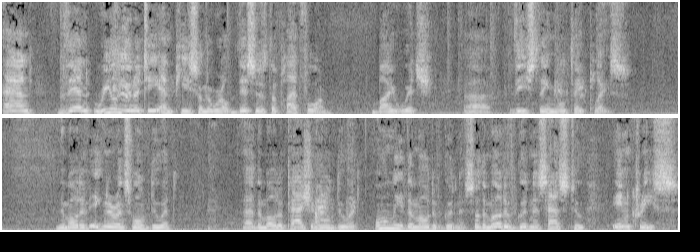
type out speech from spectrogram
and then real unity and peace in the world. This is the platform by which uh, these things will take place. The mode of ignorance won't do it. Uh, the mode of passion won't do it. Only the mode of goodness. So the mode of goodness has to increase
